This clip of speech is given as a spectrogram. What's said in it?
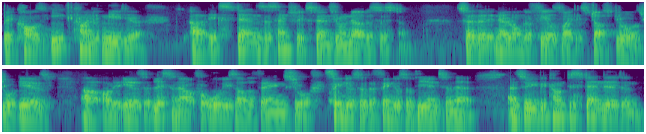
because each kind of media uh, extends essentially extends your nervous system so that it no longer feels like it's just yours your ears uh, are the ears that listen out for all these other things. Your fingers are the fingers of the internet. And so you become distended and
